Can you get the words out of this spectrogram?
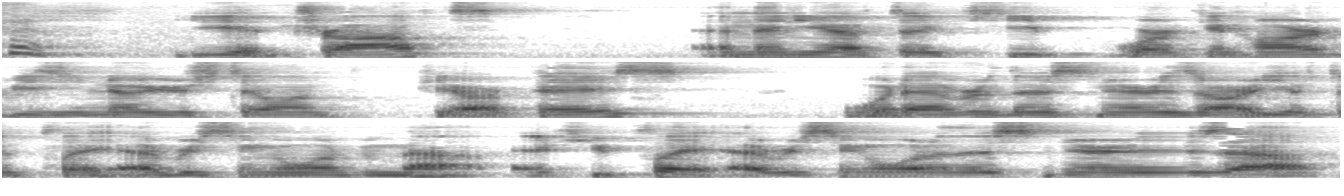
you get dropped and then you have to keep working hard because you know you're still on PR pace. Whatever those scenarios are, you have to play every single one of them out. If you play every single one of those scenarios out,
